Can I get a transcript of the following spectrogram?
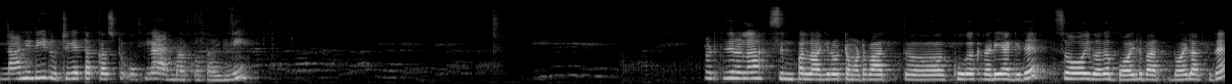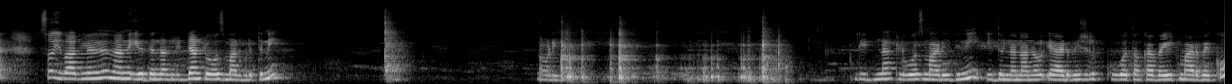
ನಾನಿಲ್ಲಿ ರುಚಿಗೆ ತಕ್ಕಷ್ಟು ಉಪ್ಪನ್ನ ಆ್ಯಡ್ ಮಾಡ್ಕೊತಾ ಇದ್ದೀನಿ ನೋಡ್ತಿದ್ದೀರಲ್ಲ ಸಿಂಪಲ್ ಆಗಿರೋ ಟೊಮೊಟೊ ಬಾತ್ ಕೂಗಕ್ಕೆ ರೆಡಿ ಆಗಿದೆ. ಸೊ ಇವಾಗ ಬಾಯ್ಲ್ ಬಾತ್ ಬಾಯ್ಲ್ ಆಗ್ತಿದೆ. ಸೊ ಇವಾಗಲೇ ನಾನು ಇದನ್ನು ಲಿಡ್ನ ಕ್ಲೋಸ್ ಮಾಡಿಬಿಡ್ತೀನಿ. ನೋಡಿ. ಲಿಡ್ನ ಕ್ಲೋಸ್ ಮಾಡಿದ್ದೀನಿ. ಇದನ್ನು ನಾನು ಎರಡು ವಿಷಲ್ ಕೂಗೋ ತನಕ ವೆಯ್ಟ್ ಮಾಡಬೇಕು.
